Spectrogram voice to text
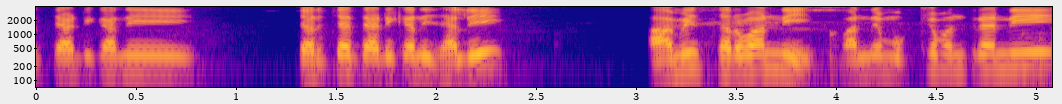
त्या ठिकाणी चर्चा त्या ठिकाणी झाली. आम्ही सर्वांनी मान्य मुख्यमंत्र्यांनी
